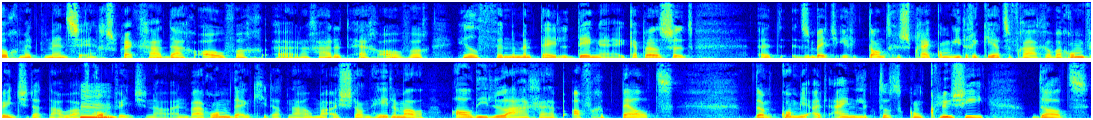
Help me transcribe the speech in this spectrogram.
toch met mensen in gesprek gaat daarover, eh, dan gaat het echt over heel fundamentele dingen. Ik heb wel eens het. Het, het is een beetje irritant gesprek om iedere keer te vragen: waarom vind je dat nou? Waarom Mhm. vind je nou? En waarom denk je dat nou? Maar als je dan helemaal al die lagen hebt afgepeld, dan kom je uiteindelijk tot de conclusie dat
